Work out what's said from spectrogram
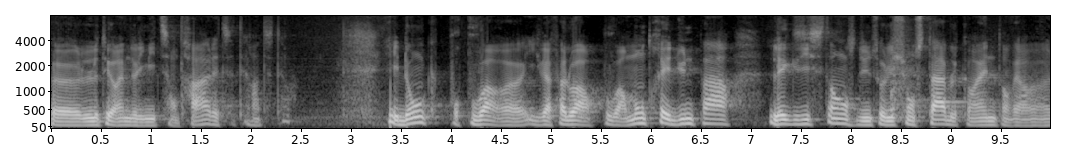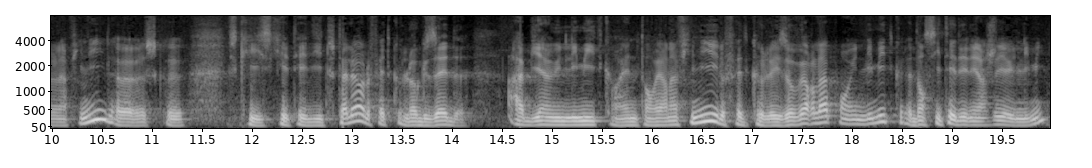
euh, le théorème de limite centrale, etc. etc. Et donc, pour pouvoir, euh, il va falloir pouvoir montrer d'une part l'existence d'une solution stable quand n tend vers l'infini, ce, que, ce, qui, ce qui était dit tout à l'heure, le fait que log z a bien une limite quand n tend vers l'infini, le fait que les overlaps ont une limite, que la densité d'énergie a une limite,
